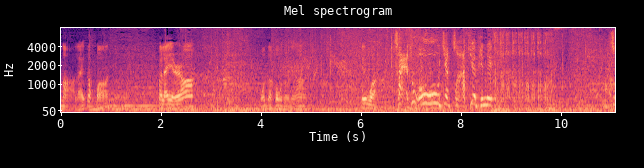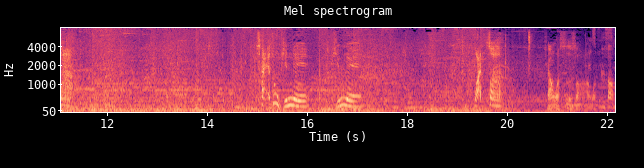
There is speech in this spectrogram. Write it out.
哪来个发条？快来人啊！我搁后头呢啊！给我踩住！哦，接炸接平的！炸！踩住平的，平的，我扎，抢我四杀，我靠！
